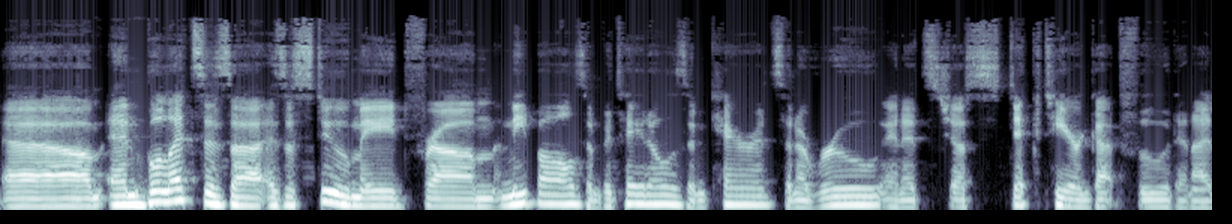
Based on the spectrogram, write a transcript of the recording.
Um, and bullets is a is a stew made from meatballs and potatoes and carrots and a roux, and it's just stick to your gut food, and I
